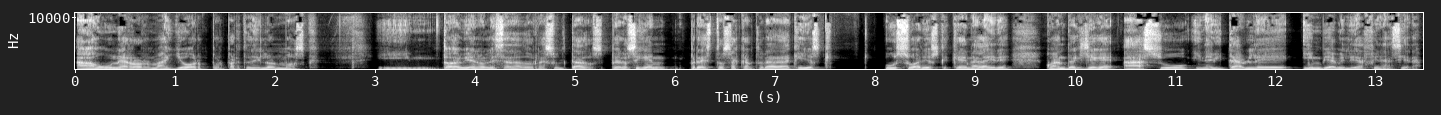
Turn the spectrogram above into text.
a un error mayor por parte de Elon Musk y todavía no les ha dado resultados, pero siguen prestos a capturar a aquellos usuarios que queden al aire cuando X llegue a su inevitable inviabilidad financiera.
